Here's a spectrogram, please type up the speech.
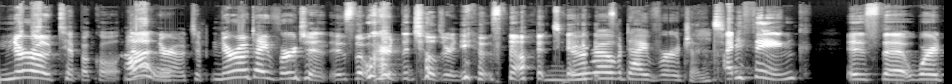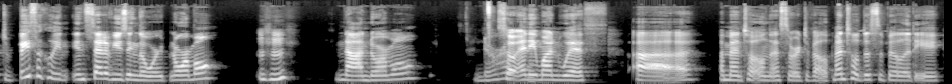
Neurotypical, not Oh. neurotyp. Neurodivergent is the word the children use nowadays. neurodivergent. I think is the word basically instead of using the word normal, Mhm. non-normal. So anyone with uh, a mental illness or a developmental disability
